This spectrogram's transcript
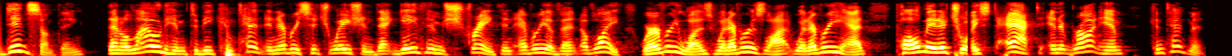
did something that allowed him to be content in every situation, that gave him strength in every event of life. Wherever he was, whatever his lot, whatever he had, Paul made a choice to act, and it brought him contentment.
